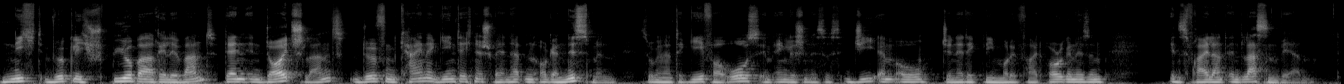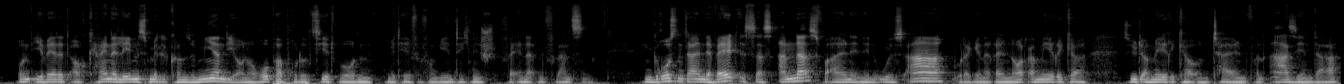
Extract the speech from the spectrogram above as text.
nicht wirklich spürbar relevant, denn in Deutschland dürfen keine gentechnisch veränderten Organismen, sogenannte GVOs, im Englischen ist es GMO, Genetically Modified Organism, ins Freiland entlassen werden. Und ihr werdet auch keine Lebensmittel konsumieren, die in Europa produziert wurden mit Hilfe von gentechnisch veränderten Pflanzen. In großen Teilen der Welt ist das anders, vor allem in den USA oder generell Nordamerika, Südamerika und Teilen von Asien. Da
